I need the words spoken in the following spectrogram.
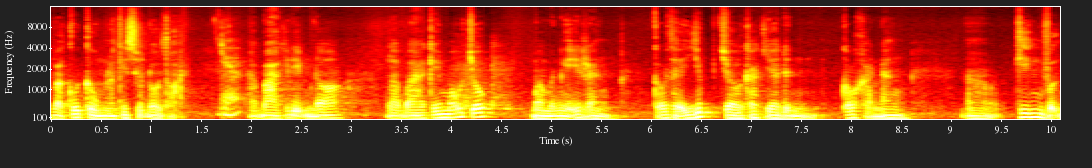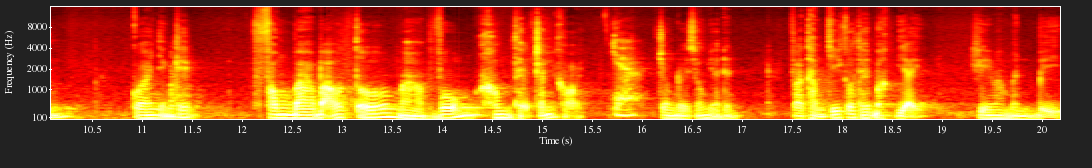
và cuối cùng là cái sự đối thoại yeah. Dạ. à, ba cái điểm đó là ba cái mấu chốt mà mình nghĩ rằng có thể giúp cho các gia đình có khả năng uh, kiên vững qua những cái phong ba bão tố mà vốn không thể tránh khỏi yeah. Dạ. trong đời sống gia đình và thậm chí có thể bật dậy khi mà mình bị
